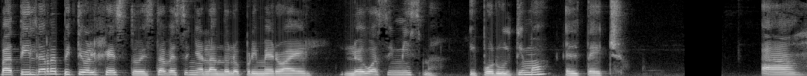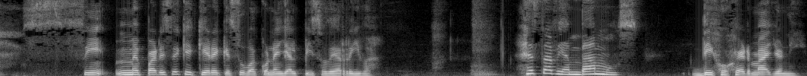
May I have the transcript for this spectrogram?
Batilda repitió el gesto, esta vez señalándolo primero a él, luego a sí misma, y por último el techo. Ah, Sí, me parece que quiere que suba con ella al piso de arriba. Está bien, vamos, dijo Hermione,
